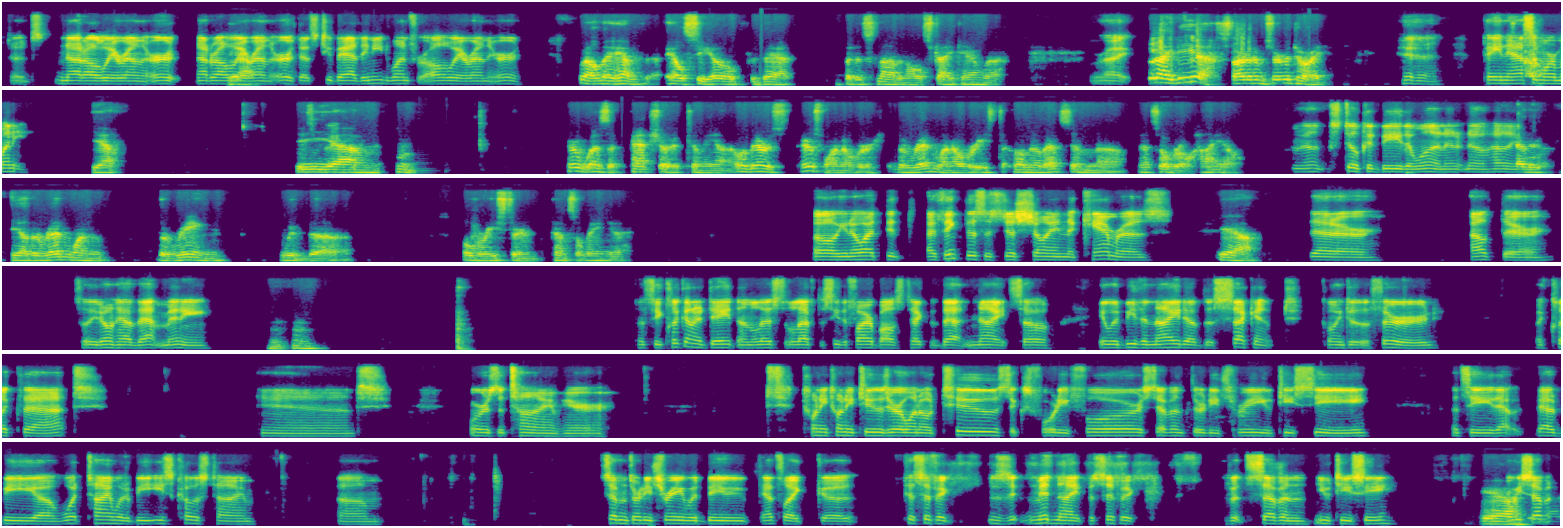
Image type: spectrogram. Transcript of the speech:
So it's not all the way around the earth, not all the way around the earth. That's too bad. They need one for all the way around the earth. Well, they have LCO for that, but it's not an all sky camera. Right. Good idea. Start an observatory. Pay NASA more money. Yeah. The, um, hmm. Where was it? Pat showed it to me on, oh, there's, there's one over, the red one over east. Oh, no, that's in, uh, that's over Ohio. Well, still could be the one. I don't know how Yeah, they, the, yeah, the red one, the ring with, uh, over eastern Pennsylvania. Oh, you know what? It- I think this is just showing the cameras Yeah, that are out there. So you don't have that many. hmm let's see, click on a date on the list to the left to see the fireballs detected that night. So it would be the night of the second going to the third. I click that. And where's the time here? 2022 0102 644 733 UTC. Let's see, that that would be uh, what time would it be? East Coast time. Um, 733 would be that's like uh, Pacific midnight Pacific if it's 7 UTC. Yeah. Are we seven?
